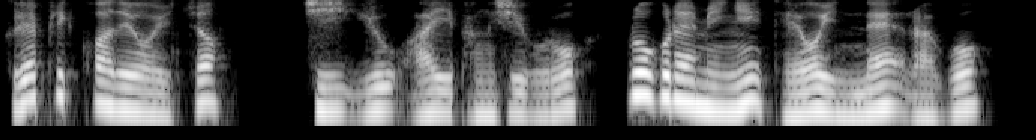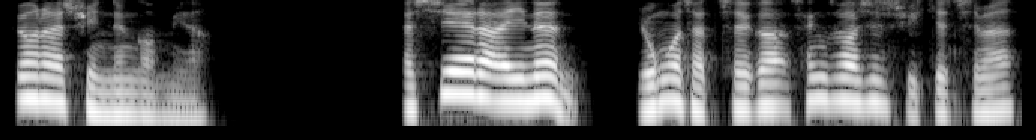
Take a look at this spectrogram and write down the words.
그래픽화되어 있죠? GUI 방식으로 프로그래밍이 되어 있네 라고 표현할 수 있는 겁니다. CLI는 용어 자체가 생소하실 수 있겠지만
